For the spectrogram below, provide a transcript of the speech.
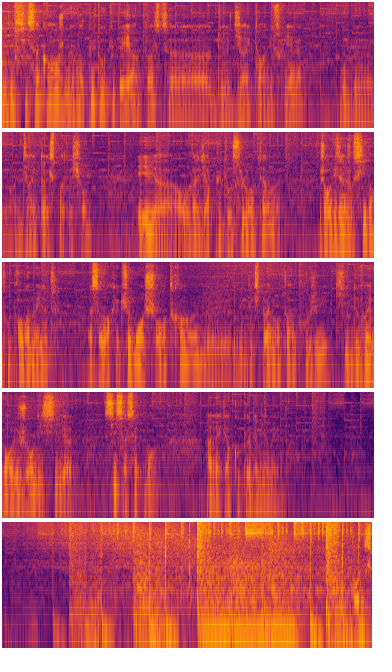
Et d'ici 5 ans, je me vois plutôt occuper un poste euh, de directeur industriel ou de directeur exploitation. Et euh, on va dire plutôt sur le long terme, j'envisage aussi d'entreprendre à Mayotte, à savoir qu'actuellement je suis en train de- d'expérimenter un projet qui devrait voir le jour d'ici 6 à 7 mois avec un couple d'amis à Mayotte. Pour l'ex-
